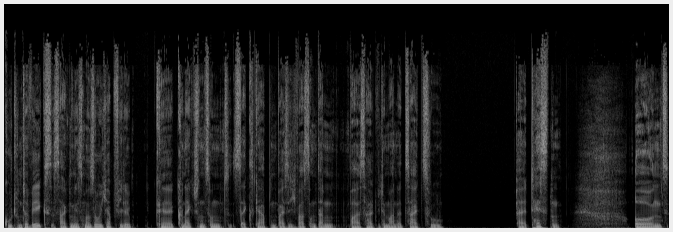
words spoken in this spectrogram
gut unterwegs, sagen wir es mal so. Ich habe viele Connections und Sex gehabt und weiß ich was. Und dann war es halt wieder mal eine Zeit zu äh, testen. Und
